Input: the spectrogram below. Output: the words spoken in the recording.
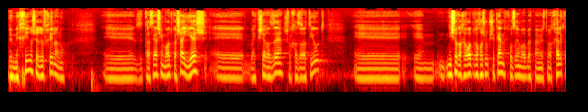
במחיר שרווחי לנו. אה, זו תעשייה שהיא מאוד קשה. יש אה, בהקשר הזה של חזרתיות, אה, נישות אחרות בתוך השוק שכן חוזרים הרבה פעמים. זאת אומרת, חלק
